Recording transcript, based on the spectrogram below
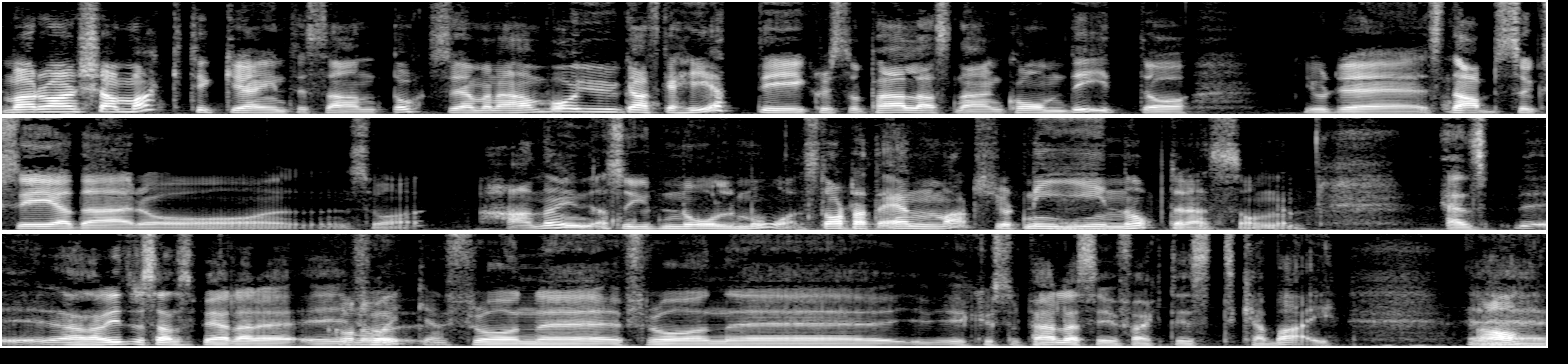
Marouane Chamakh tycker jag är intressant också. Jag menar han var ju ganska het i Crystal Palace när han kom dit och gjorde snabb succé där och så. Han har ju alltså gjort noll mål. Startat en match, gjort nio Mm. inhopp den här säsongen. En, en annan intressant spelare eh, från, Wickham. från, eh, från eh, Crystal Palace är ju faktiskt Kabay. Ja. Eh,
